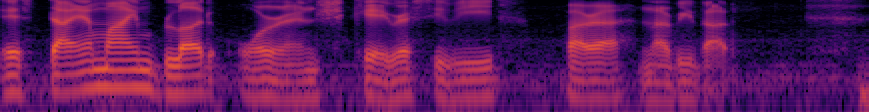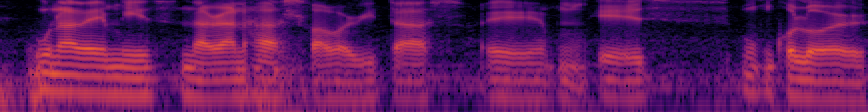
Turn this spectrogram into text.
es Diamine Blood Orange que recibí para Navidad. Una de mis naranjas favoritas em, es un color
